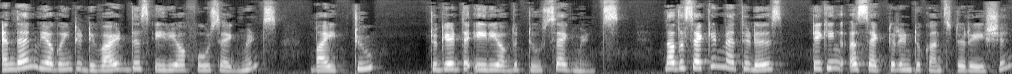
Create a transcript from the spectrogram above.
And then we are going to divide this area of four segments by 2 to get the area of the two segments. Now the second method is taking a sector into consideration,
